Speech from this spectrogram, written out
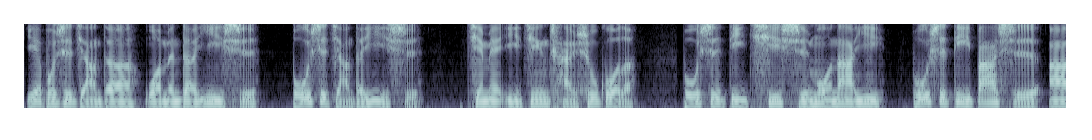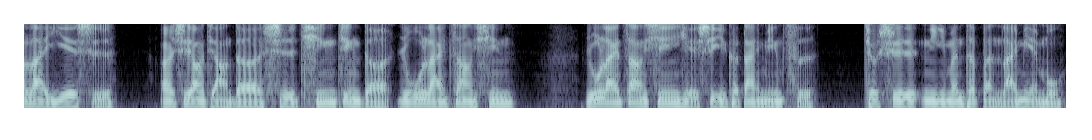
也不是讲的我们的意识，不是讲的意识。前面已经阐述过了，不是第七识莫那意，不是第八识阿赖耶识，而是要讲的是清净的如来藏心。如来藏心也是一个代名词，就是你们的本来面目。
